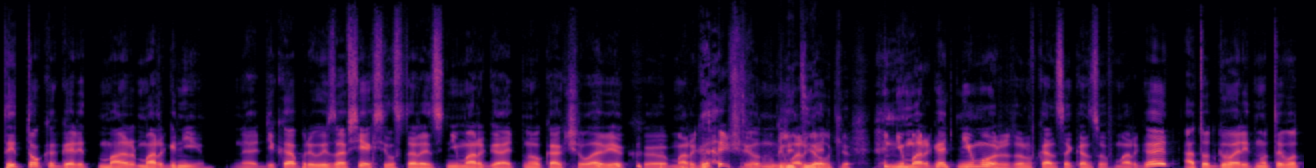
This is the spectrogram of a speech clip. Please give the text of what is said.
Ты только, говорит, мор- моргни. Э, Ди Каприо изо всех сил старается не моргать, но как человек э, моргающий, он не моргать, не моргать не может. Он в конце концов моргает, а тот говорит, ну ты вот,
